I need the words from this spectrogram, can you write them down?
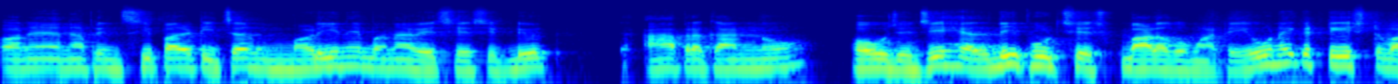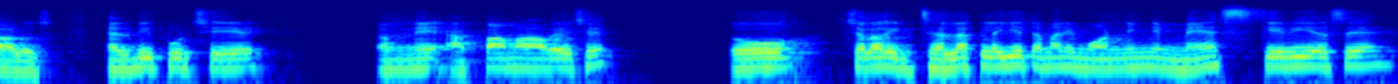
અને એના પ્રિન્સિપાલ, ટીચર મળીને બનાવે છે શિડ્યુલ, આ પ્રકારનું હોવું જોઈએ. જે હેલ્ધી ફૂડ છે બાળકો માટે, એવું નહીં કે ટેસ્ટ વાળું જ. હેલ્ધી ફૂડ છે એ તમને આપવામાં આવે છે. તો ચલો એક ઝલક લઈએ તમારી મોર્નિંગની મેસ કેવી હશે?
